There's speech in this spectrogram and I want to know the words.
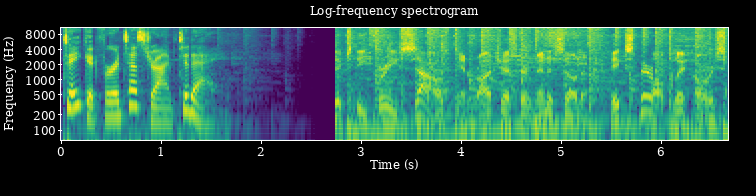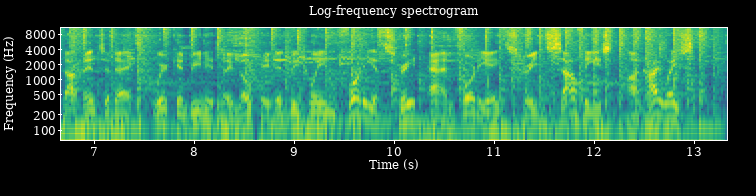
Take it for a test drive today. 63 South in Rochester, Minnesota. Experience, click or stop in today. We're conveniently located between 40th Street and 48th Street Southeast on Highway 6.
